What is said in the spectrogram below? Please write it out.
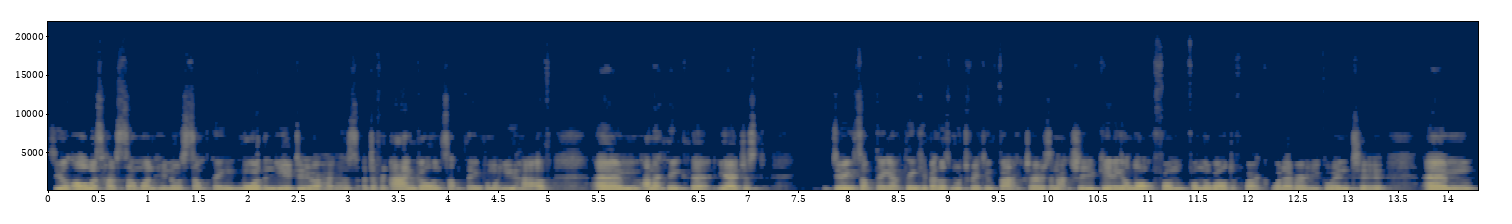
So you'll always have someone who knows something more than you do or has a different angle on something from what you have. Um, and I think that, yeah, just doing something and thinking about those motivating factors and actually gaining a lot from from the world of work whatever you go into um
